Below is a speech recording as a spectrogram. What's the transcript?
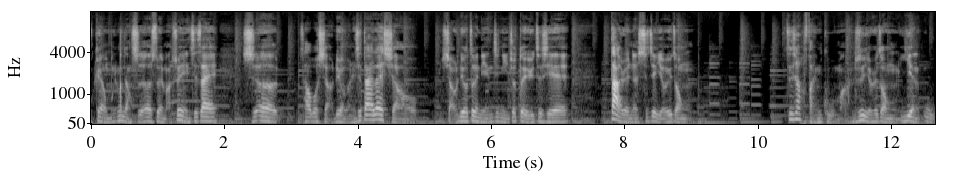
，OK，我们刚刚讲十二岁嘛，所以你是在十二，差不多小六嘛，你是大概在小小六这个年纪，你就对于这些大人的世界有一种，这叫反骨嘛，就是有一种厌恶。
